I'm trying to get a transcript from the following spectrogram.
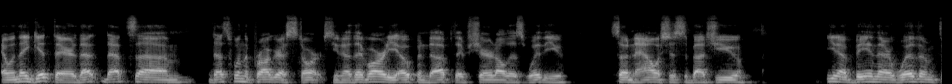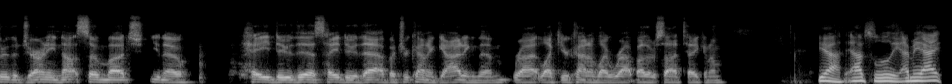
And when they get there, that that's um that's when the progress starts. You know, they've already opened up, they've shared all this with you. So now it's just about you, you know, being there with them through the journey, not so much, you know, hey, do this, hey, do that, but you're kind of guiding them, right? Like you're kind of like right by their side, taking them. Yeah, absolutely. I mean, I,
